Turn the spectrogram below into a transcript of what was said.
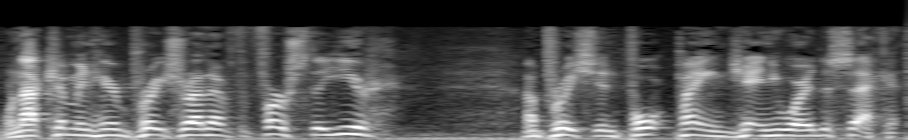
When I come in here and preach right after the first of the year, I'm preaching in Fort Payne, January the 2nd.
